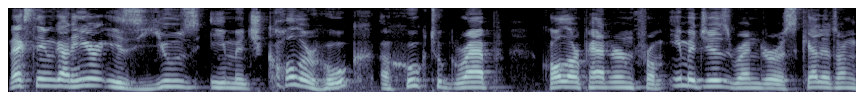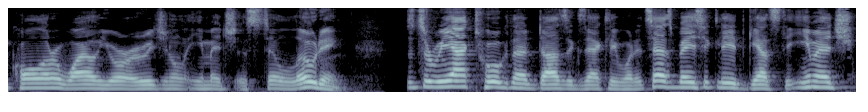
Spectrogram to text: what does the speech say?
Next thing we got here is use image color hook, a hook to grab color pattern from images, render a skeleton color while your original image is still loading. So it's a React hook that does exactly what it says. Basically, it gets the image,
